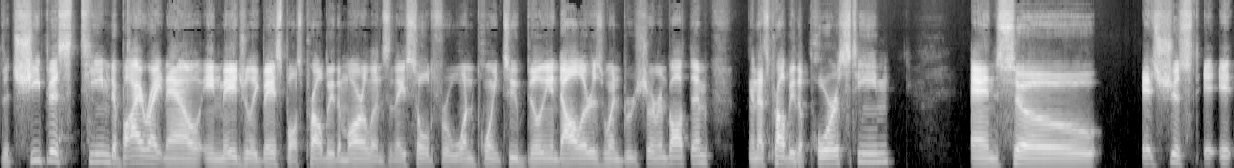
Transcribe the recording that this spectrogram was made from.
the cheapest team to buy right now in Major League Baseball is probably the Marlins, and they sold for 1.2 billion dollars when Bruce Sherman bought them, and that's probably the poorest team and so it's just it. it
